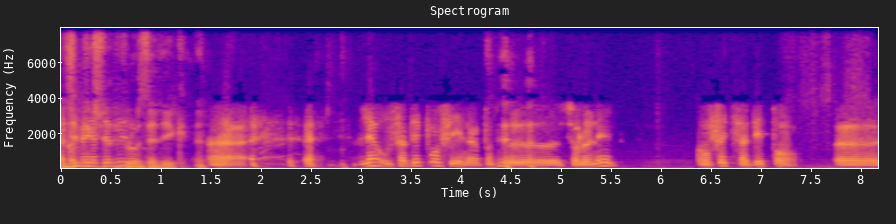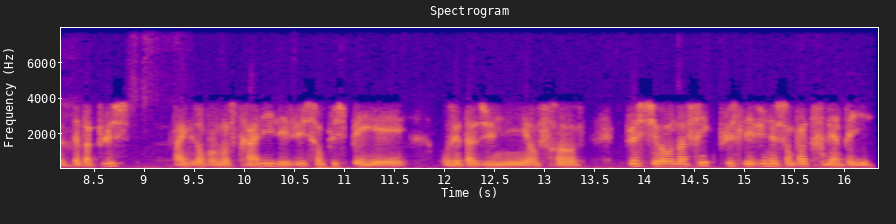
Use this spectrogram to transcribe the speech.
J'ai vu que je flou, Sadiq. Là où ça dépend, Fina, parce que sur le net, en fait, ça dépend. Euh, d'abord plus, par exemple, en Australie, les vues sont plus payées. Aux États-Unis, en France. Plus tu vas en Afrique, plus les vues ne sont pas très bien payées.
